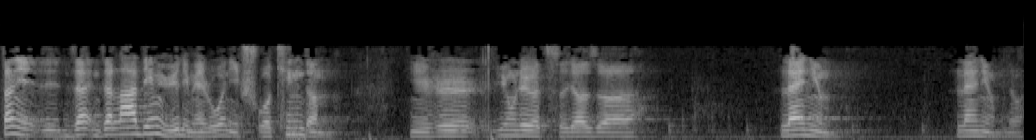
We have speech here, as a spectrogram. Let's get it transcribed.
当你你在你在拉丁语里面，如果你说 kingdom，你是用这个词叫做 lenium，lenium，对吧？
